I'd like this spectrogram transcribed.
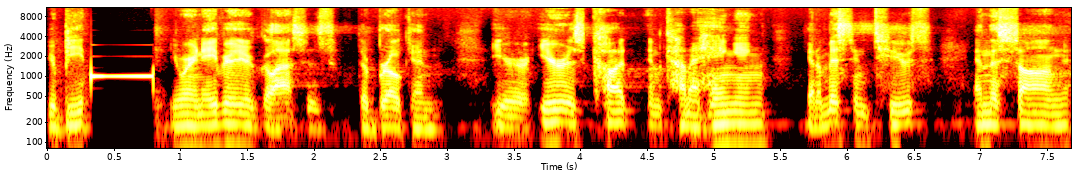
you're beating, you're wearing aviator glasses, they're broken, your ear is cut and kind of hanging, you got a missing tooth, and the song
